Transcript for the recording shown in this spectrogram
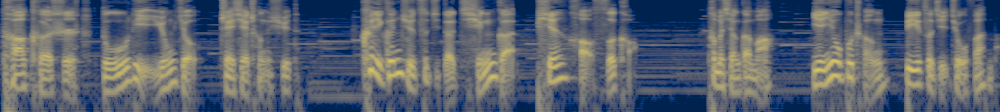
他可是独立拥有这些程序的，可以根据自己的情感偏好思考。他们想干嘛？引诱不成，逼自己就范吗？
